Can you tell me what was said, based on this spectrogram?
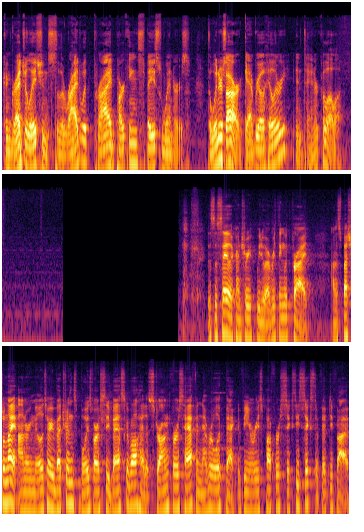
Congratulations to the Ride with Pride parking space winners. The winners are Gabrielle Hillary and Tanner Colella. This is Sailor Country. We do everything with pride. On a special night honoring military veterans, boys varsity basketball had a strong first half and never looked back, defeating Reeths-Puffer 66 to 55.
